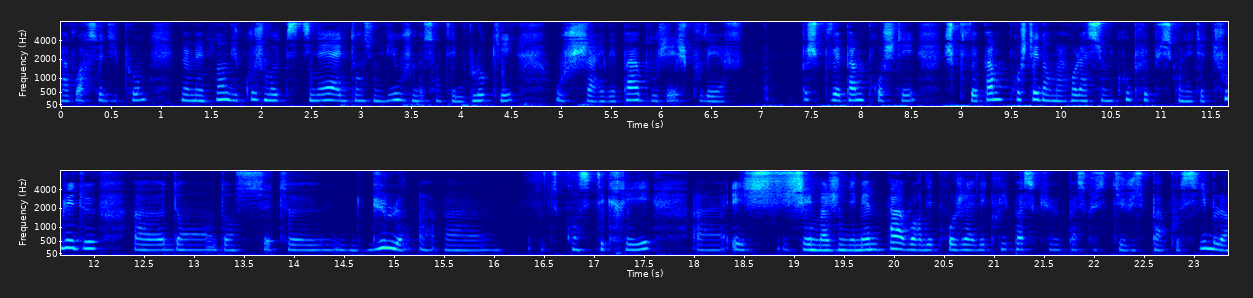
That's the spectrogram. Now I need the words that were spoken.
à avoir ce diplôme, mais maintenant du coup je m'obstinais à être dans une vie où je me sentais bloquée, où je n'arrivais pas à bouger, je pouvais je pouvais pas me projeter. Je pouvais pas me projeter dans ma relation de couple puisqu'on était tous les deux euh, dans, dans, cette euh, bulle qu'on s'était créée. Et j'imaginais même pas avoir des projets avec lui parce que parce que c'était juste pas possible.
